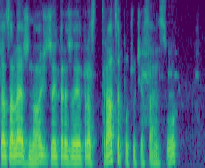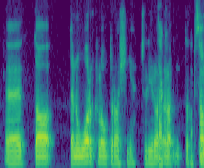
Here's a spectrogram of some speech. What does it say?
ta zależność, że teraz, że ja teraz tracę poczucie sensu, e, to ten workload rośnie, czyli ro, Tak, ro, to, to,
